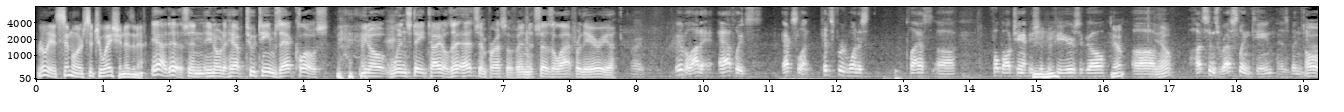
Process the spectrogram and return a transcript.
really a similar situation, isn't it? Yeah, it is, and you know to have two teams that close, you know, win state titles, that, that's impressive, and it says a lot for the area. Right. We have a lot of athletes. Excellent. Pittsburgh won a s- class uh, football championship a few years ago. Yep. Um, yeah. Hudson's wrestling team has been Oh,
